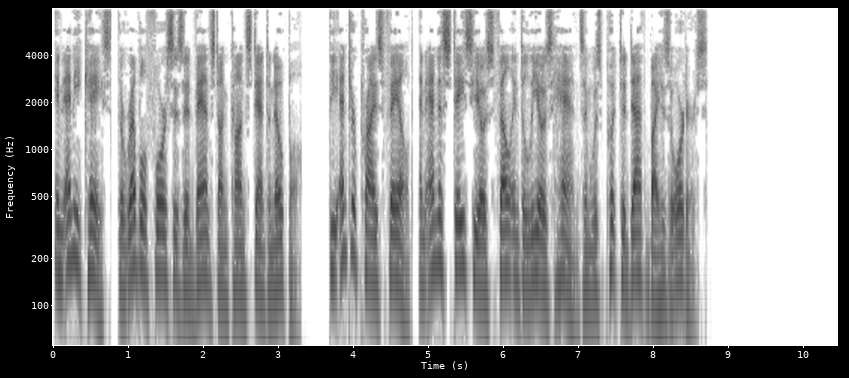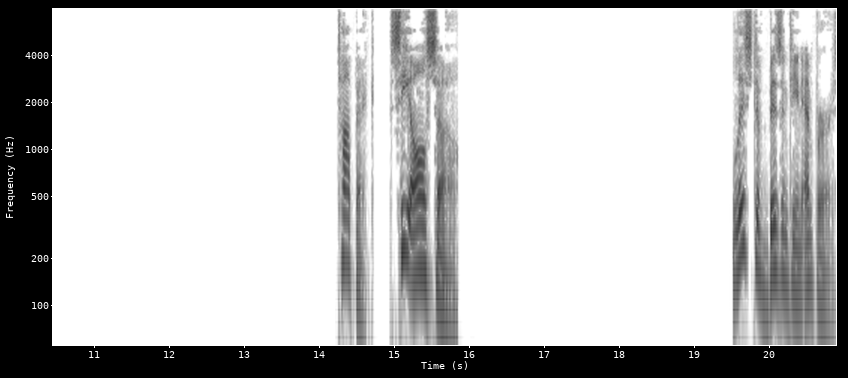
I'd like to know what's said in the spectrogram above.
In any case, the rebel forces advanced on Constantinople. The enterprise failed, and Anastasios fell into Leo's hands and was put to death by his orders. See also List of Byzantine emperors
